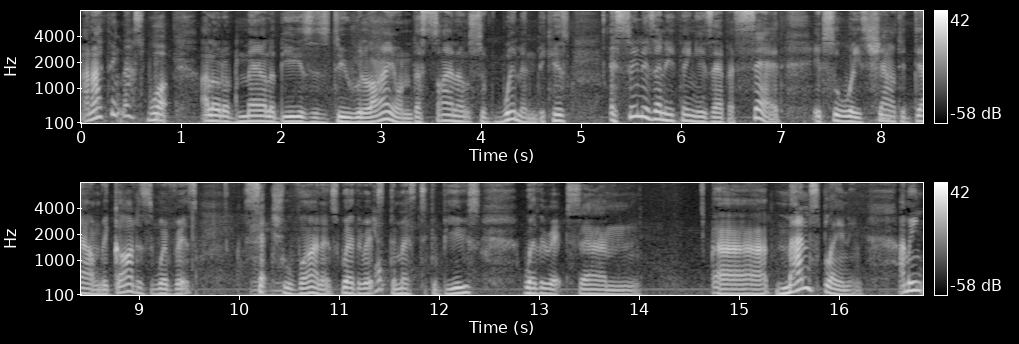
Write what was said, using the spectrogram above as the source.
And I think that's what a lot of male abusers do rely on the silence of women because as soon as anything is ever said, it's always shouted down, regardless of whether it's sexual violence, whether it's yep. domestic abuse, whether it's um, uh, mansplaining. I mean,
